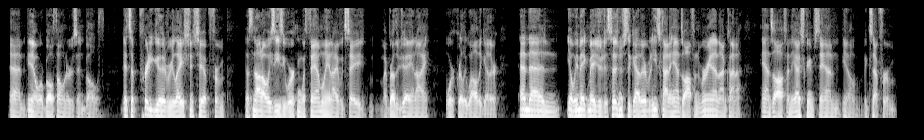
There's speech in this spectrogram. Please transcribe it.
and you know we're both owners in both. It's a pretty good relationship from it's not always easy working with family, and I would say my brother Jay and I work really well together. And then you know we make major decisions together, but he's kind of hands off in the marina, and I'm kind of hands off in the ice cream stand. You know, except from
